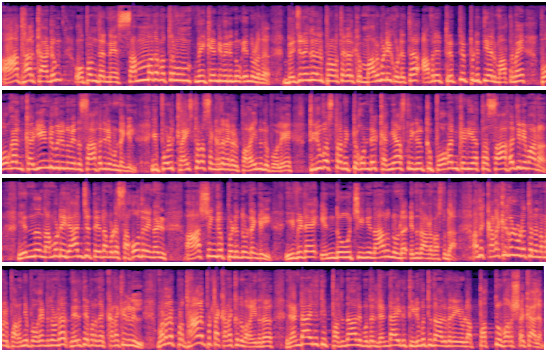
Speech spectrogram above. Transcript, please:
ആധാർ കാർഡും ഒപ്പം തന്നെ സമ്മതപത്രവും വെക്കേണ്ടി വരുന്നു എന്നുള്ളത് ബജരംഗദൾ പ്രവർത്തകർക്ക് മറുപടി കൊടുത്ത് അവരെ തൃപ്തിപ്പെടുത്തിയാൽ മാത്രമേ പോകാൻ കഴിയേണ്ടി വരുന്നു എന്ന സാഹചര്യമുണ്ടെങ്കിൽ ഇപ്പോൾ ക്രൈസ്തവ സംഘടനകൾ പറയുന്നത് പോലെ തിരുവസ്ത്രമിട്ടുകൊണ്ട് കന്യാസ്ത്രീകൾക്ക് പോകാൻ കഴിയാത്ത സാഹചര്യമാണ് എന്ന് നമ്മുടെ രാജ്യത്തെ നമ്മുടെ സഹോദരങ്ങൾ ആശങ്കപ്പെടുന്നുണ്ടെങ്കിൽ ഇവിടെ എന്തോ ചീഞ്ഞ് നാറുന്നുണ്ട് എന്നതാണ് വസ്തുത. അത് കണക്കുകളിലൂടെ തന്നെ നമ്മൾ പറഞ്ഞു പോകേണ്ടതുണ്ട്. നേരത്തെ പറഞ്ഞ കണക്കുകളിൽ വളരെ പ്രധാനപ്പെട്ട കണക്ക് എന്ന് പറയുന്നത് രണ്ടായിരത്തി പതിനാല് മുതൽ രണ്ടായിരത്തി ഇരുപത്തിനാല് വരെയുള്ള പത്ത് വർഷക്കാലം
